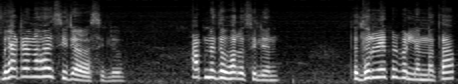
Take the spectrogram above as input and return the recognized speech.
ভেটা না হয় সিটার আছিল। আপনি তো ভালো ছিলেন। তো ধরে রেখে ফেললেন না তাক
